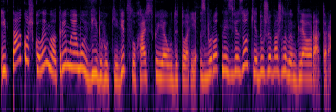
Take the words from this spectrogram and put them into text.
І також, коли ми отримуємо відгуки від слухацької аудиторії, зворотний зв'язок є дуже важливим для оратора.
